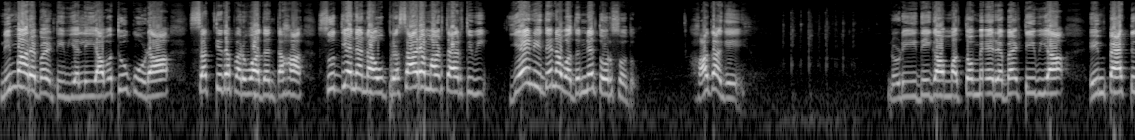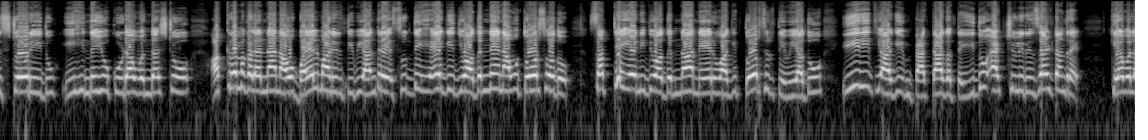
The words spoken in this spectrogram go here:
ನಿಮ್ಮ ರೆಬಲ್ ಟಿವಿಯಲ್ಲಿ ಯಾವತ್ತೂ ಕೂಡ ಸತ್ಯದ ಪರವಾದಂತಹ ಸುದ್ದಿಯನ್ನು ನಾವು ಪ್ರಸಾರ ಮಾಡ್ತಾ ಇರ್ತೀವಿ. ಏನಿದೆ ನಾವು ಅದನ್ನೇ ತೋರಿಸೋದು. ಹಾಗಾಗಿ ನೋಡಿ, ಇದೀಗ ಮತ್ತೊಮ್ಮೆ ರೆಬಲ್ ಟಿವಿಯ ಇಂಪ್ಯಾಕ್ಟ್ ಸ್ಟೋರಿ ಇದು. ಈ ಹಿಂದೆಯೂ ಕೂಡ ಒಂದಷ್ಟು ಅಕ್ರಮಗಳನ್ನ ನಾವು ಬಯಲ್ ಮಾಡಿರ್ತೀವಿ. ಅಂದ್ರೆ ಸುದ್ದಿ ಹೇಗಿದೆಯೋ ಅದನ್ನೇ ನಾವು ತೋರಿಸೋದು. ಸತ್ಯ ಏನಿದೆಯೋ ಅದನ್ನ ನೇರವಾಗಿ ತೋರಿಸಿರ್ತೀವಿ. ಅದು ಈ ರೀತಿಯಾಗಿ ಇಂಪ್ಯಾಕ್ಟ್ ಆಗುತ್ತೆ. ಇದು ಆಕ್ಚುಲಿ ರಿಸಲ್ಟ್ ಅಂದ್ರೆ ಕೇವಲ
